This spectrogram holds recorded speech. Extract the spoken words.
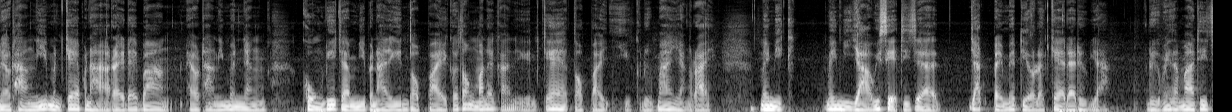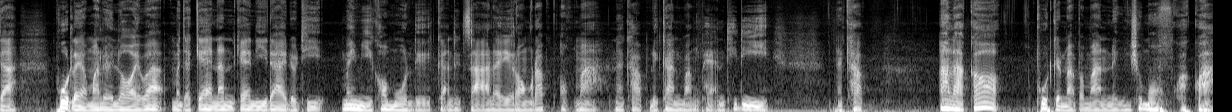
แนวทางนี้มันแก้ปัญหาอะไรได้บ้าง แนวทางนี้มันยังคงที่จะมีปัญหาอื่นต่อไป ก็ต้องมาตรการอื่นแก้ต่อไปอีกหรือไม่อย่างไร ไม่มีไม่มียาวิเศษที่จะยัดไปเม็ดเดียวแล้วแก้ได้ทุกอย่าง หรือไม่สามารถที่จะพูดอะไรออกมาลอยๆ ว่ามันจะแก้นั่นแก้นี่ได้โดยที่ไม่มีข้อมูลหรือการศึกษาอะไรรองรับออกมานะครับ หรือการวางแผนที่ดีนะครับเอาล่ะก็ พูดกันมาประมาณ 1 ชั่วโมงกว่า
